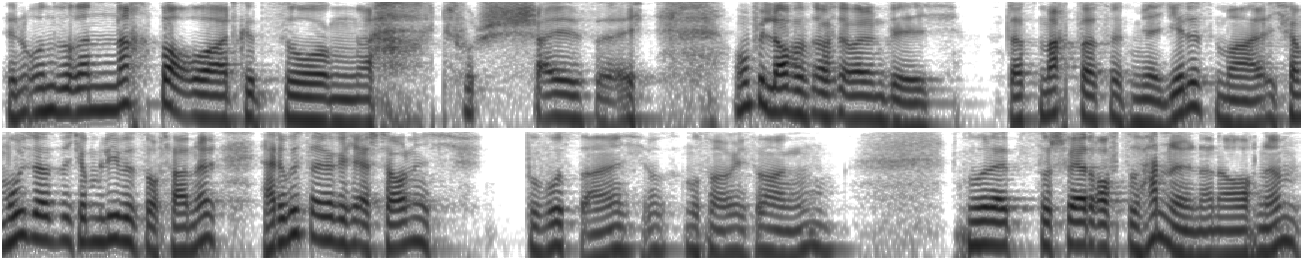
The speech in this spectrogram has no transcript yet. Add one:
in unseren Nachbarort gezogen. Ach du Scheiße, echt. Und wir laufen uns öfter über den Weg. Das macht was mit mir jedes Mal. Ich vermute, dass es sich um Liebessucht handelt. Ja, du bist da wirklich erstaunlich bewusst eigentlich, muss man wirklich sagen. Ist nur jetzt so schwer drauf zu handeln dann auch, ne?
